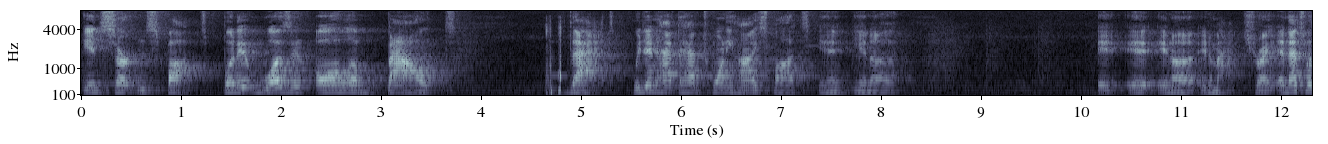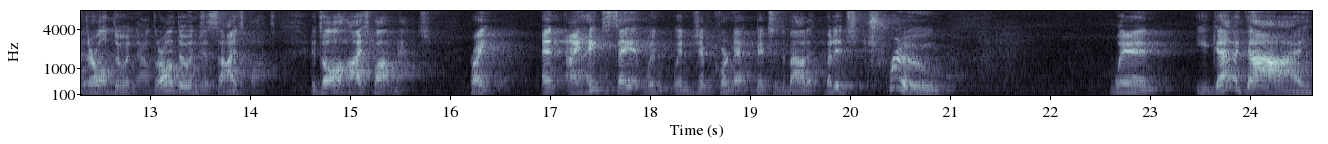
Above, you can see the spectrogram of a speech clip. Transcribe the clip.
in certain spots, but it wasn't all about that. We didn't have to have 20 high spots in, in a in a in a match, right? And that's what they're all doing now. They're all doing just high spots. It's all a high spot match, right? And I hate to say it when when Jim Cornette bitches about it, but it's true. When you got a guy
